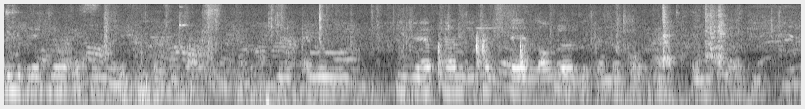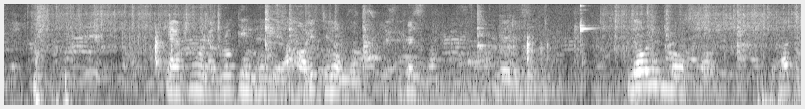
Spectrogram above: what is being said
Immediate no I mean, if you have time, you can stay longer with the local and careful the broken and the original ones because there is no need more the powder.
